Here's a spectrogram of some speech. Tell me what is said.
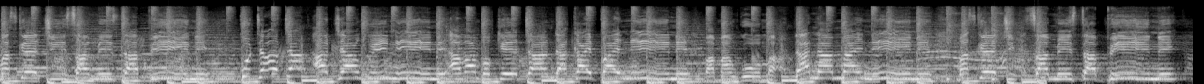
masketisa misapini kutauta achangwinini avamboketa ndakaipainini pamanguma ndanamainini masketisa misapini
